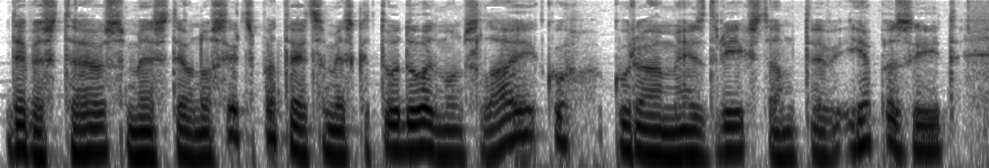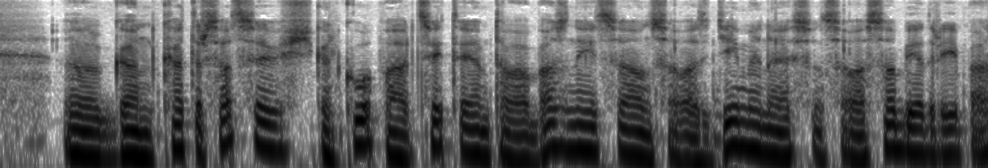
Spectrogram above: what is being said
Debes Tēvs, mēs Tev no sirds pateicamies, ka Tu dod mums laiku, kurā mēs drīkstam Tevi iepazīt, gan katrs atsevišķi, gan kopā ar citiem tavā baznīcā, un savā ģimenēs un savā sabiedrībā.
